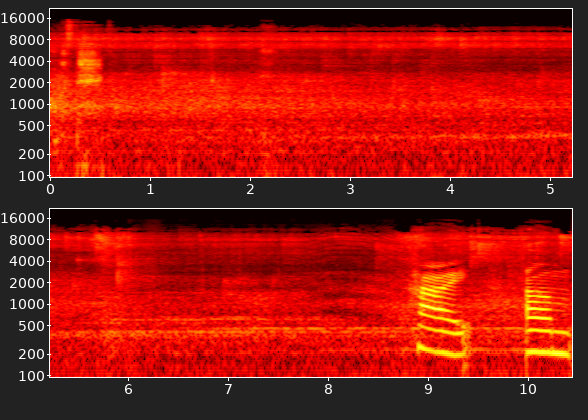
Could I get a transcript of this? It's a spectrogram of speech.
what was that? Hi, um,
